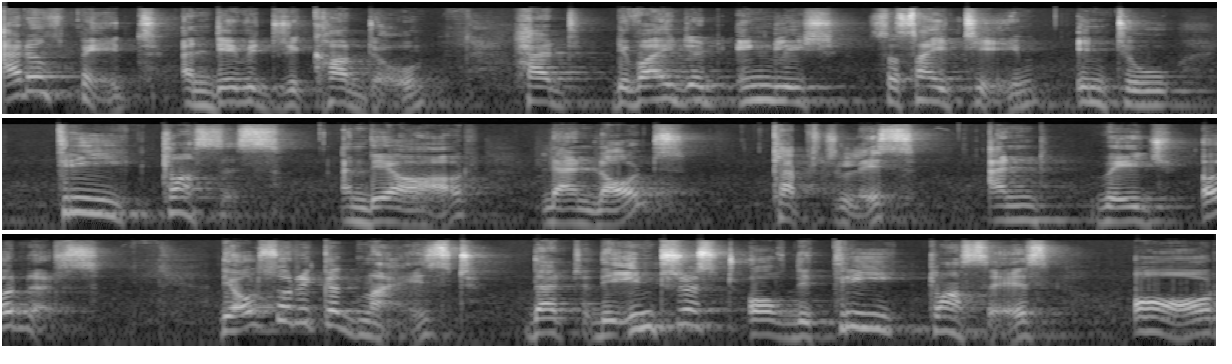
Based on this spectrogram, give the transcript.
Adam Smith and David Ricardo had divided English society into three classes, and they are landlords, capitalists, and wage earners. They also recognized that the interest of the three classes are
